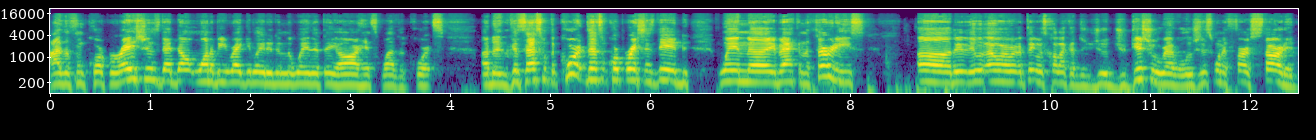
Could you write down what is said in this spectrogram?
either from corporations that don't want to be regulated in the way that they are, hence why the courts, uh, because that's what the court, that's what corporations did when uh, back in the 30s. Uh, or I think it was called like a judicial revolution. This when it first started.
